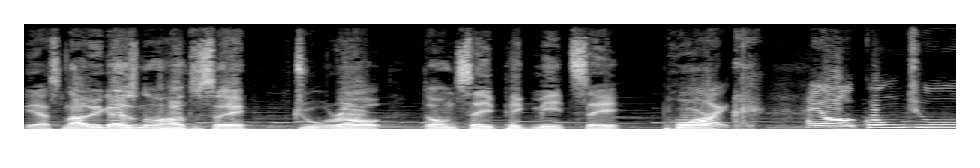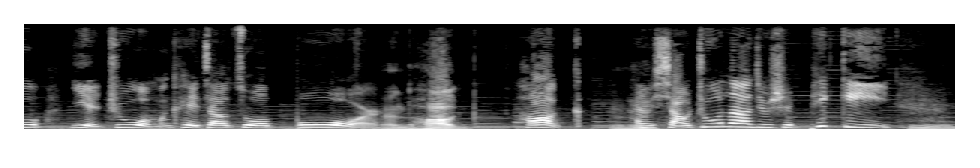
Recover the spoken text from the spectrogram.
yes. Now you guys know how to say 猪肉. Don't say pig meat. Say pork, 还有公猪、野猪，我们可以叫做 boar、 and hog. hog，、还有小猪呢，就是 piggy。 Hmm.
